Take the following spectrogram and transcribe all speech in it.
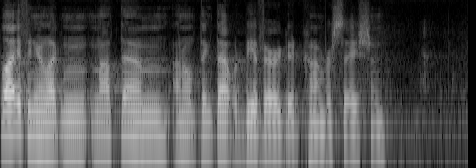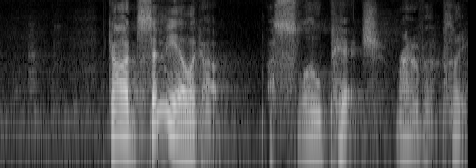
life and you're like, mm, not them. I don't think that would be a very good conversation. God, send me a, like a, a slow pitch right over the plate.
